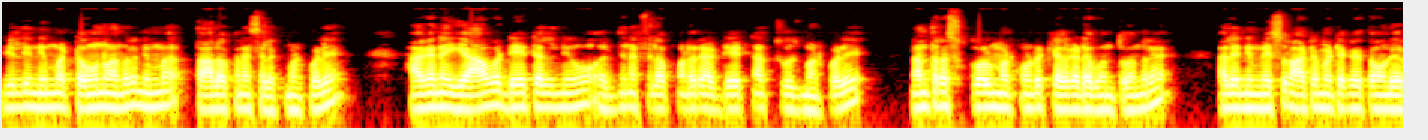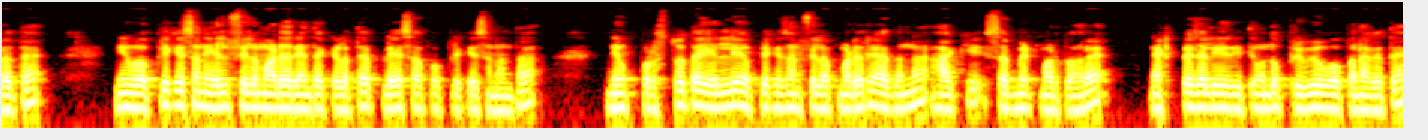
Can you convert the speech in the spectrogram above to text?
ಇಲ್ಲಿ ನಿಮ್ಮ ಟೌನು ಅಂದರೆ ನಿಮ್ಮ ತಾಲೂಕನ್ನ ಸೆಲೆಕ್ಟ್ ಮಾಡ್ಕೊಳ್ಳಿ. ಹಾಗೆಯೇ ಯಾವ ಡೇಟಲ್ಲಿ ನೀವು ಅರ್ಜಿನ ಫಿಲಪ್ ಮಾಡಿದ್ರೆ ಆ ಡೇಟ್ನ ಚೂಸ್ ಮಾಡ್ಕೊಳ್ಳಿ. ನಂತರ ಸ್ಕ್ರೋಲ್ ಮಾಡಿಕೊಂಡು ಕೆಳಗಡೆ ಬಂತು ಅಂದರೆ ಅಲ್ಲಿ ನಿಮ್ಮ ಹೆಸರು ಆಟೋಮೆಟಿಕ್ಕಾಗಿ ತೊಗೊಂಡಿರುತ್ತೆ. ನೀವು ಅಪ್ಲಿಕೇಶನ್ ಎಲ್ಲಿ ಫಿಲ್ ಮಾಡಿದ್ರಿ ಅಂತ ಕೇಳುತ್ತೆ ಪ್ಲೇಸ್ ಆಫ್ ಅಪ್ಲಿಕೇಶನ್ ಅಂತ. ನೀವು ಪ್ರಸ್ತುತ ಎಲ್ಲಿ ಅಪ್ಲಿಕೇಶನ್ ಫಿಲಪ್ ಮಾಡಿದ್ರೆ ಅದನ್ನು ಹಾಕಿ ಸಬ್ಮಿಟ್ ಮಾಡ್ತು ಅಂದರೆ ನೆಕ್ಸ್ಟ್ ಪೇಜಲ್ಲಿ ಈ ರೀತಿ ಒಂದು ಪ್ರಿವ್ಯೂ ಓಪನ್ ಆಗುತ್ತೆ.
